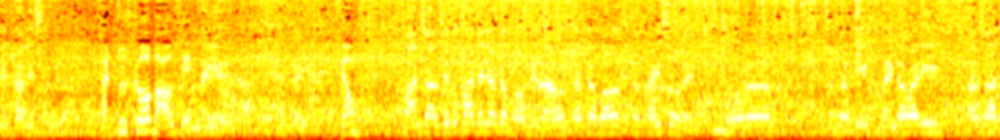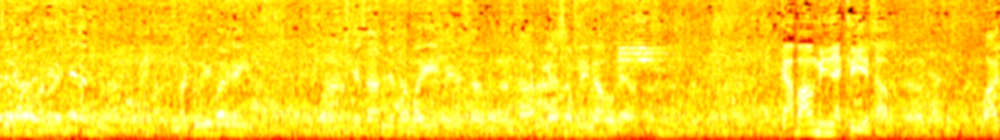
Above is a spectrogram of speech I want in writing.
तैतालीस सौ। संतुष्ट हो भाव से? नहीं है। क्यों पाँच साल से तो पाँच हज़ार का भाव मिल रहा है और घर का भाव सत्ताईस सौ है। और मतलब कि महंगावारी हर साल से ज़्यादा बढ़ रही है। मजदूरी बढ़ गई। और उसके साथ में दवाई सब खाद वगैरह सब महँगा हो गया। क्या भाव मिलना चाहिए था पाँच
